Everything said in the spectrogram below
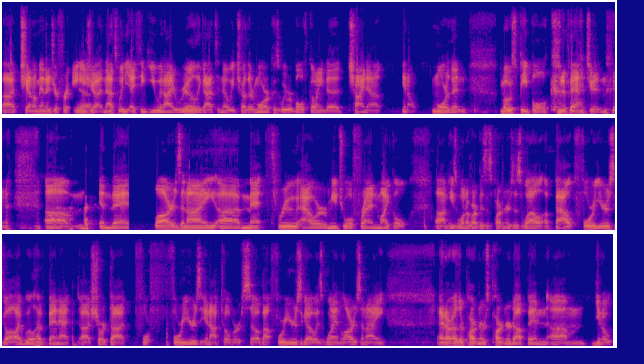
Uh, channel manager for Asia. Yeah. And that's when I think you and I really got to know each other more because we were both going to China, you know, more than most people could imagine. um, and then Lars and I uh, met through our mutual friend Michael. Um, he's one of our business partners as well. About four years ago, I will have been at uh, ShortDot for four years in October. So about four years ago is when Lars and I and our other partners partnered up and um, you know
